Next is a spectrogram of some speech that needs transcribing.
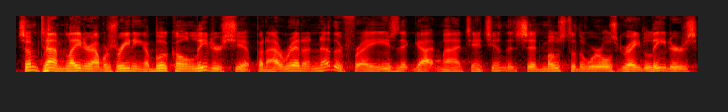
Sometime later, I was reading a book on leadership and I read another phrase that got my attention that said, Most of the world's great leaders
